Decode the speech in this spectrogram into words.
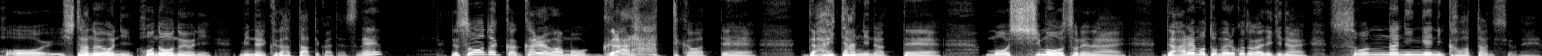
の下のように炎のようにみんなに下ったって書いてあるんですね。でその時から彼はもうガラッて変わって大胆になってもう死も恐れない誰も止めることができないそんな人間に変わったんですよね。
